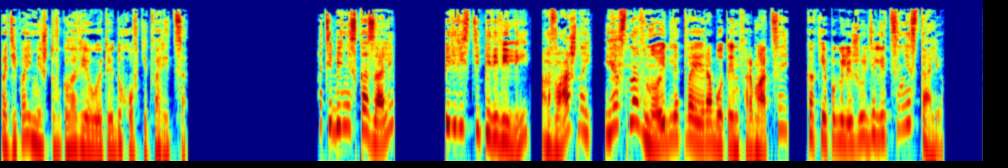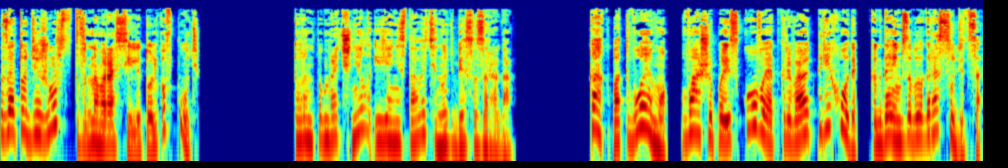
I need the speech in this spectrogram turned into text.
Поди пойми, что в голове у этой духовки творится. А тебе не сказали? Перевести перевели, а важной и основной для твоей работы информации, как я погляжу, делиться не стали. Зато дежурств наморосили только в путь. Торрен помрачнел, и я не стала тянуть беса за рога. Как, по-твоему, ваши поисковые открывают переходы, когда им заблагорассудится?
